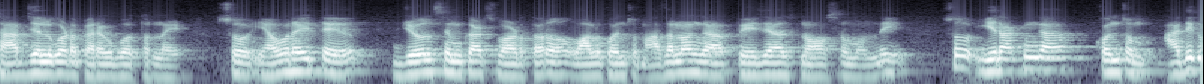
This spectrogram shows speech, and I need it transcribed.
ఛార్జీలు కూడా పెరగబోతున్నాయి. సో ఎవరైతే డ్యూయల్ సిమ్ కార్డ్స్ వాడతారో వాళ్ళు కొంచెం అదనంగా పే చేయాల్సిన అవసరం ఉంది. సో ఈ రకంగా కొంచెం అధిక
